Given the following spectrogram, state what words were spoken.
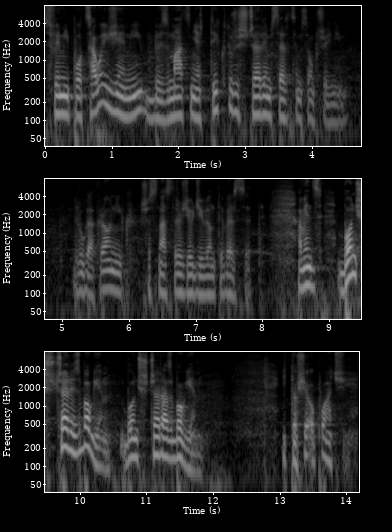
swymi po całej ziemi, by wzmacniać tych, którzy szczerym sercem są przy Nim. Druga Kronik, 16 rozdział 9 werset. A więc bądź szczery z Bogiem, bądź szczera z Bogiem. I to się opłaci.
